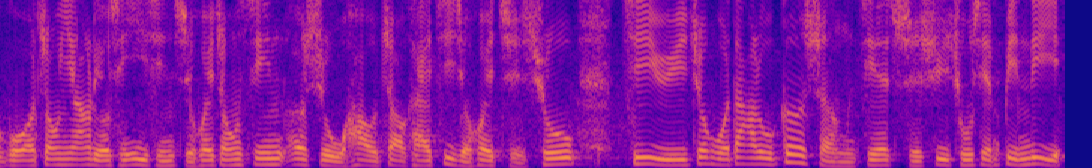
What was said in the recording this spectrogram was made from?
国中央流行疫情指挥中心二十五号召开记者会，指出，基于中国大陆各省皆持续出现病例，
